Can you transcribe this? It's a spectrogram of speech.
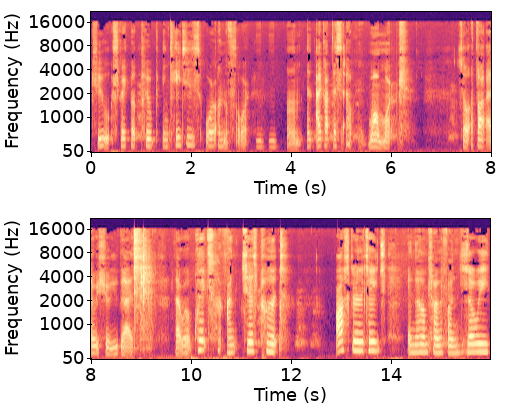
to scrape up poop in cages or on the floor. Um, and I got this at Walmart. So I thought I would show you guys that real quick. I just put Oscar in the cage, and now I'm trying to find Zoe.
